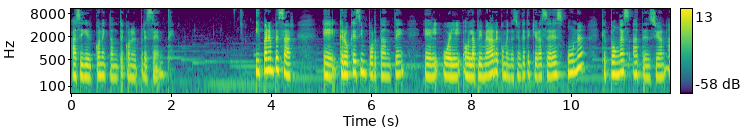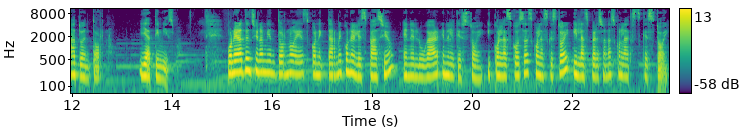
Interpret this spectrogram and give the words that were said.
a seguir conectándote con el presente. Y para empezar, eh, creo que es importante o la primera recomendación que te quiero hacer es una, que pongas atención a tu entorno y a ti mismo. Poner atención a mi entorno es conectarme con el espacio en el lugar en el que estoy y con las cosas con las que estoy y las personas con las que estoy.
